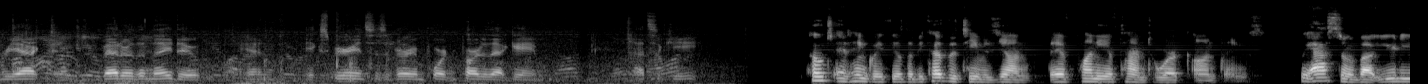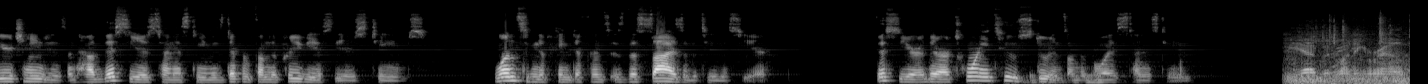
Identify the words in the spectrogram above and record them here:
react better than they do. And experience is a very important part of that game. That's the key. Coach Ed Hinckley feels that because the team is young, they have plenty of time to work on things. We asked him about year-to-year changes and how this year's tennis team is different from the previous year's teams. One significant difference is the size of the team this year. This year, there are 22 students on the boys' tennis team. We have been running around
